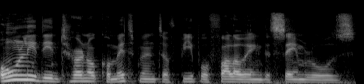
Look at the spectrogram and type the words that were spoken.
Only the internal commitment of people following the same rules,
